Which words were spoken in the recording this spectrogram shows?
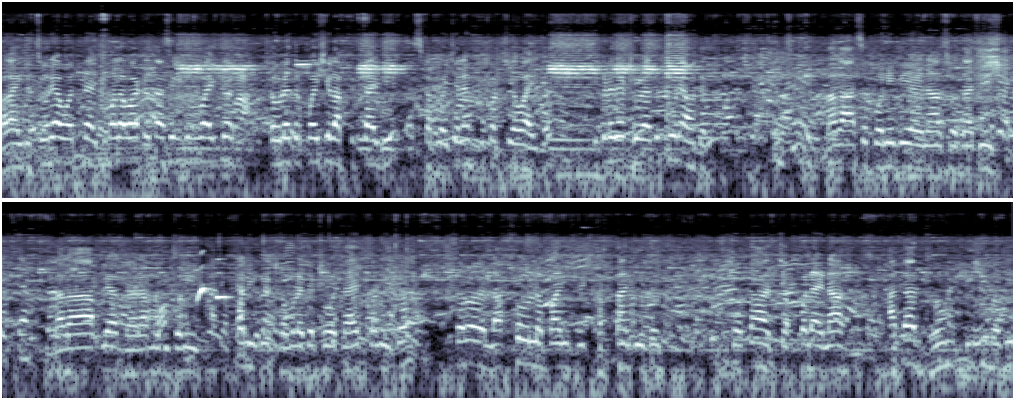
बघा इथं चोऱ्या होत नाही. तुम्हाला वाटत असेल की बाबा इथं ठेवलं तर पैसे लागतील काय असं का पैसे नाही फुकट सेवा इथं. तिकडे जर ठेवल्या तर चोऱ्या होतात बघा असं कोणी बी आहे ना स्वतःची बघा आपल्या घरामध्ये कोणी चप्पल इकडे ठेवण्याचे तर ठेवत नाहीत पण इथं सर्व लाखो लोकांची खप्पांची इथं स्वतः चप्पल आहे ना हातात घेऊन पिशीमध्ये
